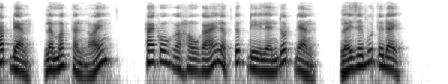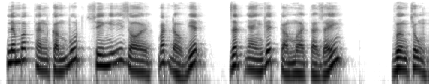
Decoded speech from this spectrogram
Thắp đèn, Lâm Bắc Thần nói. Hai cô hầu gái lập tức đi lên đốt đèn, lấy giấy bút tới đây. Lâm Bắc Thần cầm bút, suy nghĩ rồi bắt đầu viết, rất nhanh viết cả 10 tờ giấy. Vương Trung,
